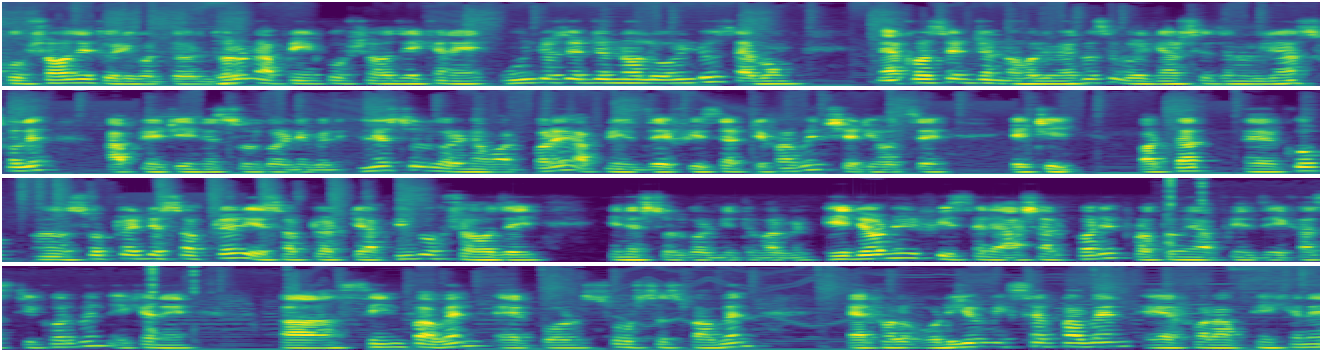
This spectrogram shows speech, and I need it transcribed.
খুব সহজেই তৈরি করতে পারেন ধরুন আপনি খুব সহজে এখানে উইন্ডোজের জন্য হলো উইন্ডোজ এবং ম্যাকোসের জন্য হলে ম্যাকোস এবং লিনাক্সের জন্য লিনাক্স হলে আপনি এটি ইনস্টল করে নেবেন। ইনস্টল করে নেওয়ার পরে আপনি যে ফিচারটি পাবেন সেটি হচ্ছে এটি। অর্থাৎ খুব ছোট্ট সফটওয়্যার এই সফটওয়্যারটি আপনি খুব সহজেই ইনস্টল করে নিতে পারবেন। এই ধরনের ফিচারে আসার পরে প্রথমে আপনি যে কাজটি করবেন, এখানে সিন পাবেন, এরপর সোর্সেস পাবেন, এরপর অডিও মিক্সার পাবেন, এরপর আপনি এখানে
